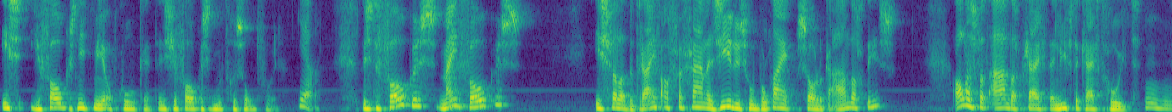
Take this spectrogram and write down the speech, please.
is je focus niet meer op Coolcat. Dan is je focus, ik moet gezond worden. ja. Dus de focus, mijn focus, is van het bedrijf afgegaan. En zie je dus hoe belangrijk persoonlijke aandacht is. Alles wat aandacht krijgt en liefde krijgt, groeit. Mhm.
